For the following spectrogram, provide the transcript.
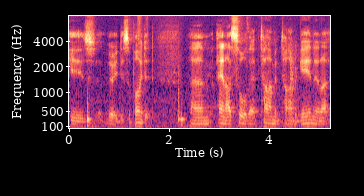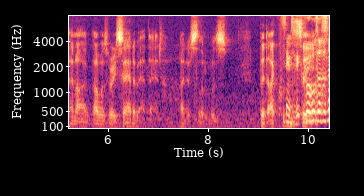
is very disappointed. Um, and I saw that time and time again, and I, and I, I was very sad about that. I just thought it was, but I couldn't Seems a bit see. cruel, doesn't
